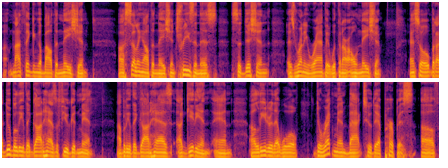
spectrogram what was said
uh, not thinking about the nation uh, selling out the nation, treasonous, sedition is running rampant within our own nation. And so, but I do believe that God has a few good men. I believe that God has a Gideon and a leader that will direct men back to their purpose of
